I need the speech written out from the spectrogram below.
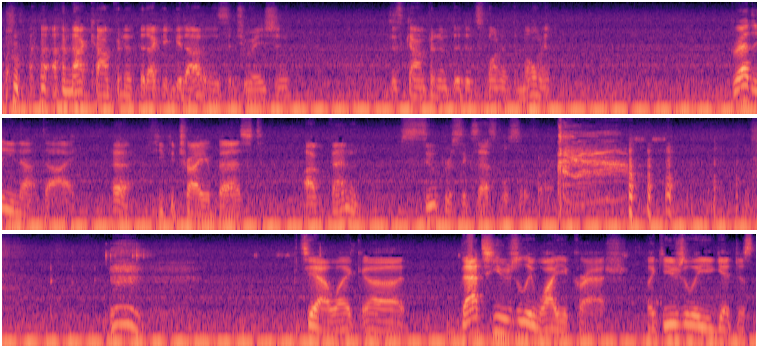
I'm not confident that I can get out of the situation. Just confident that it's fun at the moment. Rather you not die. Yeah, If you could try your best. I've been super successful so far. But yeah, like uh, that's usually why you crash. Like usually you get just,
